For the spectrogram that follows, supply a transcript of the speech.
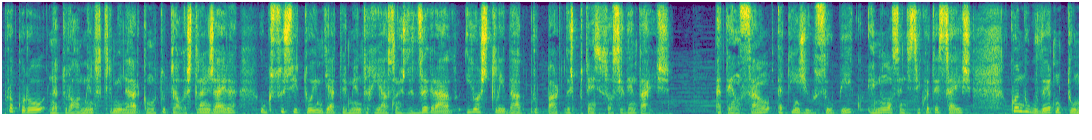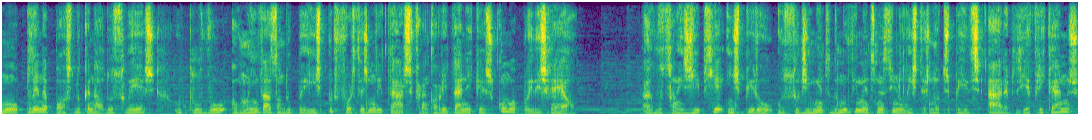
procurou naturalmente terminar com a tutela estrangeira, o que suscitou imediatamente reações de desagrado e hostilidade por parte das potências ocidentais. A tensão atingiu o seu pico em 1956, quando o governo tomou plena posse do Canal do Suez, o que levou a uma invasão do país por forças militares franco-britânicas com o apoio de Israel. A Revolução Egípcia inspirou o surgimento de movimentos nacionalistas noutros países árabes e africanos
